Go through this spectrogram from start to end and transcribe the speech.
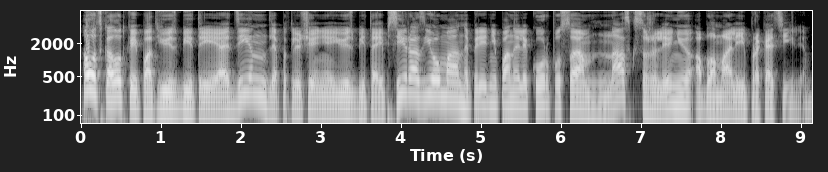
А вот с колодкой под USB 3.1 для подключения USB Type-C разъема на передней панели корпуса нас, к сожалению, обломали и прокатили.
